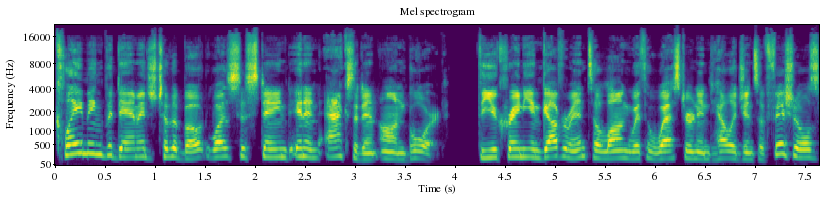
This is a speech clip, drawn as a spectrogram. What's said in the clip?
claiming the damage to the boat was sustained in an accident on board. The Ukrainian government, along with Western intelligence officials,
